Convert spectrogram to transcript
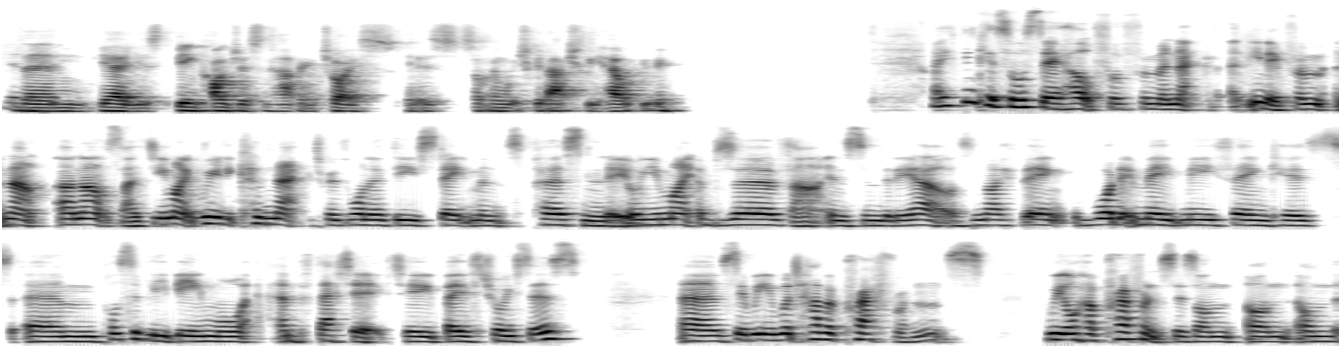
yeah. then yeah, just being conscious and having a choice is something which could actually help you. I think it's also helpful from an you know from an, out, an outside. So you might really connect with one of these statements personally, or you might observe that in somebody else. And I think what it made me think is um, possibly being more empathetic to both choices. Um, so we would have a preference we all have preferences on on on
